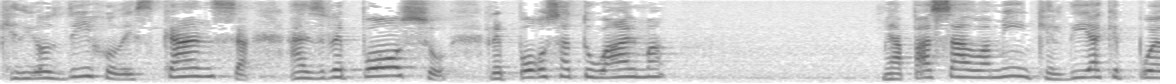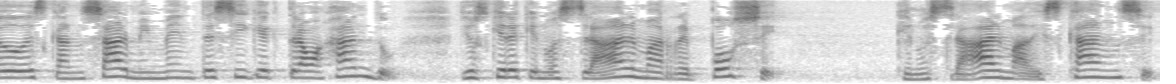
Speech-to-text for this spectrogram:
que Dios dijo, descansa, haz reposo, reposa tu alma. Me ha pasado a mí que el día que puedo descansar, mi mente sigue trabajando. Dios quiere que nuestra alma repose, que nuestra alma descanse.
